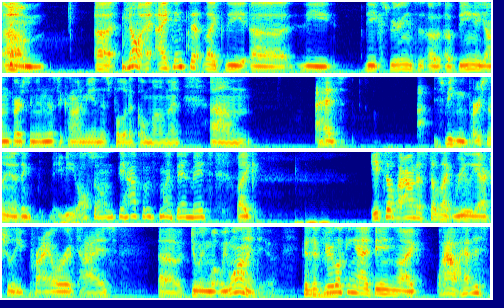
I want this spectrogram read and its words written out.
Um, uh, no, I, I think that like the uh, the the experience of, of being a young person in this economy in this political moment um, has uh, speaking personally i think maybe also on behalf of my bandmates like it's allowed us to like really actually prioritize uh, doing what we want to do because if you're looking at it being like wow i have this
